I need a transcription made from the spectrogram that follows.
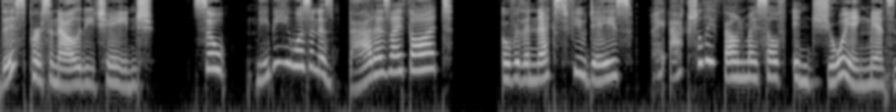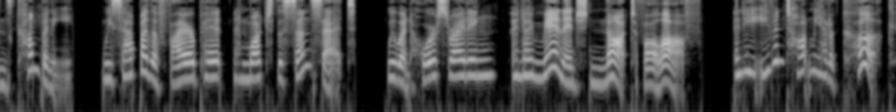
this personality change? So, maybe he wasn't as bad as I thought? Over the next few days, I actually found myself enjoying Manson's company. We sat by the fire pit and watched the sunset. We went horse riding, and I managed not to fall off. And he even taught me how to cook.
